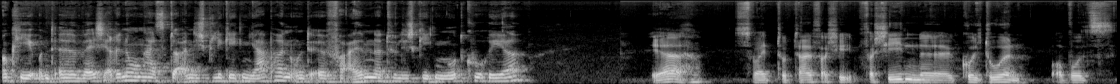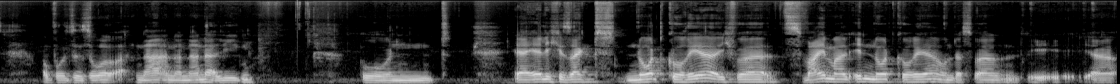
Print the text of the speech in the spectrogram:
Okay, und äh, welche Erinnerungen hast du an die Spiele gegen Japan und äh, vor allem natürlich gegen Nordkorea? Ja, zwei total verschiedene Kulturen, obwohl sie so nah aneinander liegen. Und ja, ehrlich gesagt, Nordkorea. Ich war zweimal in Nordkorea und das waren die ja,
